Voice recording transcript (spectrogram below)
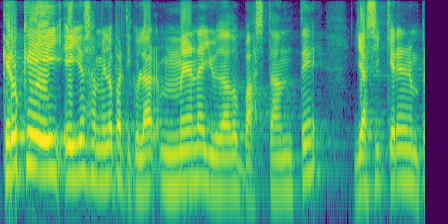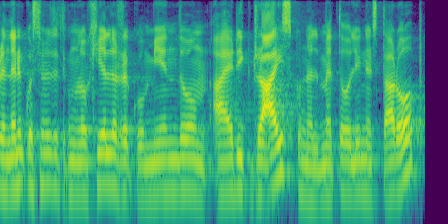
Creo que ellos a mí en lo particular me han ayudado bastante. Ya si quieren emprender en cuestiones de tecnología, les recomiendo a Eric Rice con el método Lean Startup.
